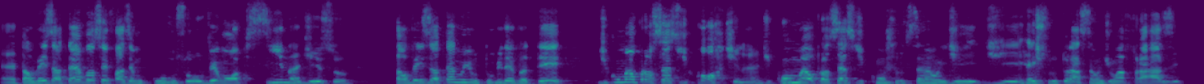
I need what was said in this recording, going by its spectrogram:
É, talvez até você fazer um curso ou ver uma oficina disso, talvez até no YouTube deva ter, de como é o processo de corte, né? De como é o processo de construção e de, de reestruturação de uma frase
